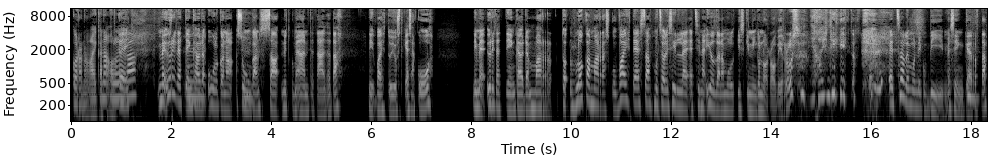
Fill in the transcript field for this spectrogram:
korona-aikana ollenkaan. Me yritettiin Mm. mm. käydä ulkona sun kanssa, nyt kun me äänitetään tätä, niin vaihtuu just kesäkuu. Niin me yritettiin käydä mar- to- lokamarraskuun vaihteessa, mutta se oli silleen, että siinä iltana mulla iski niinku norovirus. Ai niin. Et se oli mun niinku viimeisin kerta.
